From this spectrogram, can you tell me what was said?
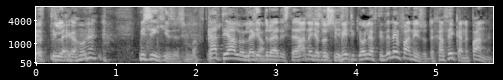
Ε, Τι λέγαμε; Μη συγχύζεσαι με αυτό. Κάτι άλλο λέγαμε. Κέντρο-αριστερά Άνα για το συγχύζει. Σιμίτη και όλοι αυτοί δεν εμφανίζονται. Χαθήκανε, πάνε.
